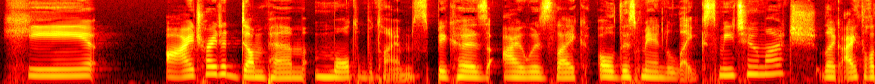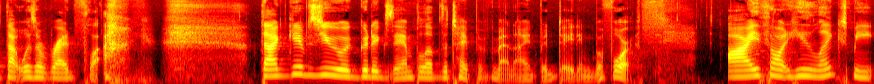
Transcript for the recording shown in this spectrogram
He I tried to dump him multiple times because I was like, oh, this man likes me too much. Like, I thought that was a red flag. that gives you a good example of the type of men I'd been dating before. I thought he liked me,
